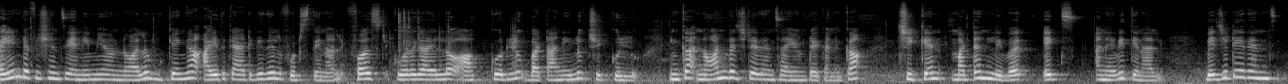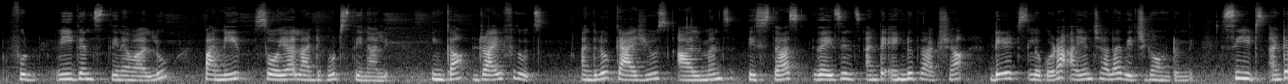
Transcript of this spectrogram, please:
ఐరన్ డెఫిషియన్సీ ఎనీమియా ఉన్న వాళ్ళు ముఖ్యంగా ఐదు కేటగిరీల ఫుడ్స్ తినాలి. ఫస్ట్ కూరగాయల్లో ఆకుకూరలు బఠానీలు చిక్కుళ్ళు. ఇంకా నాన్ వెజిటేరియన్స్ అయి ఉంటే కనుక చికెన్ మటన్ లివర్ ఎగ్స్ అనేవి తినాలి. వెజిటేరియన్ ఫుడ్ వీగన్స్ తినేవాళ్ళు పన్నీర్ సోయా లాంటి ఫుడ్స్ తినాలి. ఇంకా డ్రై ఫ్రూట్స్ అందులో క్యాజ్యూస్ ఆల్మండ్స్ పిస్తాస్ రైజిన్స్ అంటే ఎండు ద్రాక్ష డేట్స్లో కూడా అయన్ చాలా రిచ్గా ఉంటుంది. సీడ్స్ అంటే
